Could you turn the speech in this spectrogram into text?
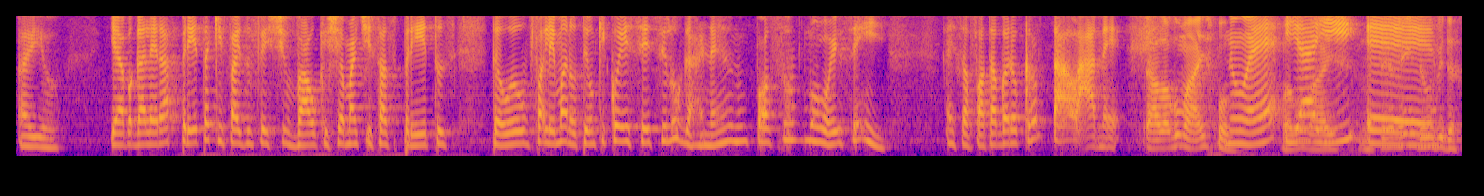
Aí, ó. E a galera preta que faz o festival, que chama artistas pretos. Então eu falei, mano, eu tenho que conhecer esse lugar, né? Eu não posso morrer sem ir. Aí só falta agora eu cantar lá, né? Ah, logo mais, pô. Não é? Logo e aí. mais. Não tenho é... nem dúvida.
